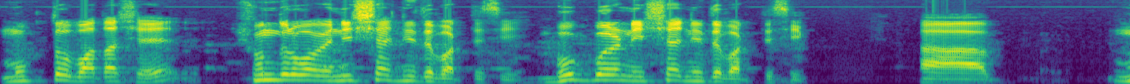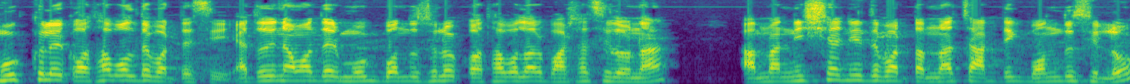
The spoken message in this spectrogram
মুক্ত বাতাসে সুন্দরভাবে নিঃশ্বাস নিতে পারতেছি বুক ভরে নিঃশ্বাস নিতে পারতেছি। আহ, মুখ খুলে কথা বলতে পারতেছি। এতদিন আমাদের মুখ বন্ধ ছিল কথা বলার ভাষা ছিল না। আমরা নিঃশ্বাস নিতে পারতাম না চারদিক বন্ধ ছিল।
